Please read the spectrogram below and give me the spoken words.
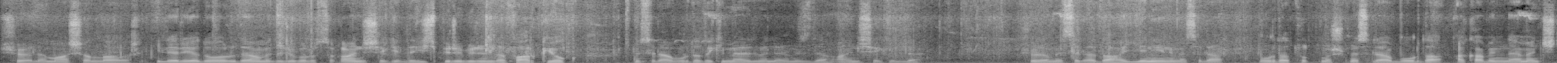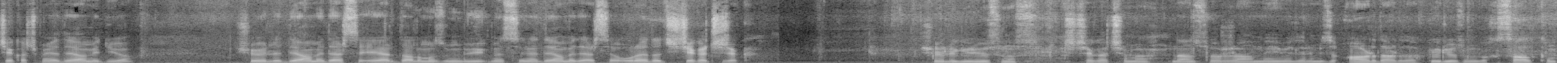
Şöyle maşallah var. İleriye doğru devam edecek olursak aynı şekilde hiçbiri birbirinde farkı yok. Mesela buradaki merdivenlerimiz de aynı şekilde. Şöyle mesela daha yeni yeni mesela burada tutmuş. Mesela burada akabinde hemen çiçek açmaya devam ediyor. Şöyle devam ederse eğer dalımızın büyümesine devam ederse oraya da çiçek açacak. Şöyle görüyorsunuz çiçek açımından sonra meyvelerimizi ard arda görüyorsunuz bak salkım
